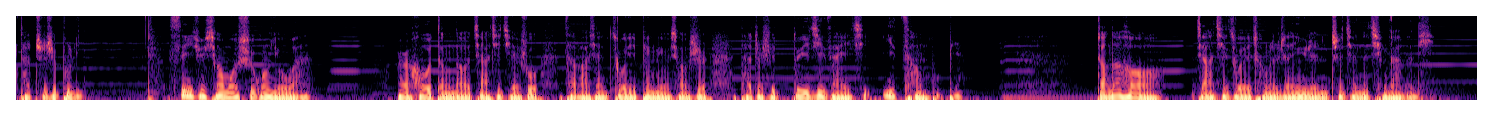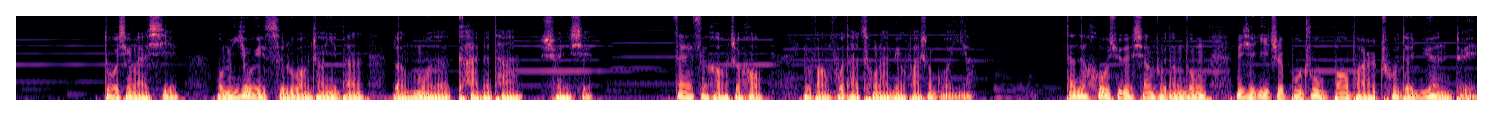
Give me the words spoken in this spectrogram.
它置之不理，肆意去消磨时光游玩。而后等到假期结束，才发现作业并没有消失，它只是堆积在一起，一层不变。长大后，假期作业成了人与人之间的情感问题。惰性来袭，我们又一次如往常一般冷漠地看着他宣泄。再一次和好之后。又仿佛他从来没有发生过一样，但在后续的相处当中，那些抑制不住爆发而出的怨怼，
